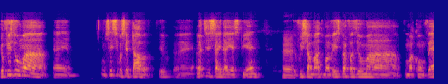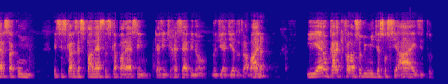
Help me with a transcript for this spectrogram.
Eu fiz uma. é, não sei se você estava. antes de sair da ESPN, É, eu fui chamado uma vez para fazer uma, uma conversa com esses caras, essas palestras que aparecem, que a gente recebe no, no dia a dia do trabalho. aham. E era um cara que falava sobre mídias sociais e tudo.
